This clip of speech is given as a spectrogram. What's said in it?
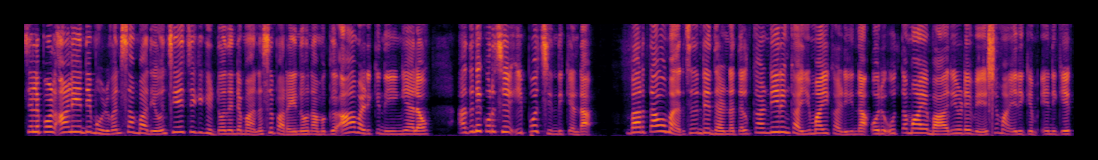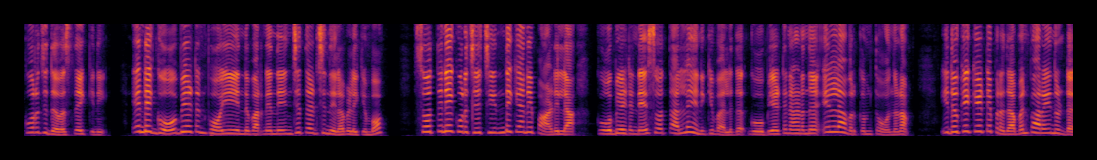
ചിലപ്പോൾ അളിയന്റെ മുഴുവൻ സമ്പാദ്യവും ചേച്ചിക്ക് കിട്ടുമെന്ന് എന്റെ മനസ്സ് പറയുന്നു. നമുക്ക് ആ വഴിക്ക് നീങ്ങിയാലോ? അതിനെക്കുറിച്ച് ഇപ്പോൾ ചിന്തിക്കണ്ട. ഭർത്താവ് മരിച്ചതിന്റെ ദണ്ഡത്തിൽ കണ്ണീരും കൈയുമായി കഴിയുന്ന ഒരു ഉത്തമായ ഭാര്യയുടെ വേഷമായിരിക്കും എനിക്ക് കുറച്ച് ദിവസത്തേക്കിനി. എന്റെ ഗോപിയേട്ടൻ പോയേ എന്ന് പറഞ്ഞ് നെഞ്ചത്തടിച്ച് നിലവിളിക്കുമ്പോൾ സ്വത്തിനെ കുറിച്ച് ചിന്തിക്കാനേ പാടില്ല. ഗോപിയേട്ടന്റെ സ്വത്തല്ല എനിക്ക് വലുത്. ഗോപിയേട്ടനാണെന്ന് എല്ലാവർക്കും തോന്നണം. ഇതൊക്കെ കേട്ട് പ്രതാപൻ പറയുന്നുണ്ട്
